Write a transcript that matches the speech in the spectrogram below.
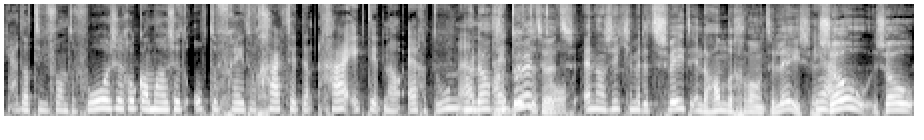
ja, dat hij van tevoren zich ook allemaal zit op te vreten. Ga ik dit, ga ik dit nou echt doen? En maar dan gebeurt het. het en dan zit je met het zweet in de handen gewoon te lezen. Ja. Zo, zo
